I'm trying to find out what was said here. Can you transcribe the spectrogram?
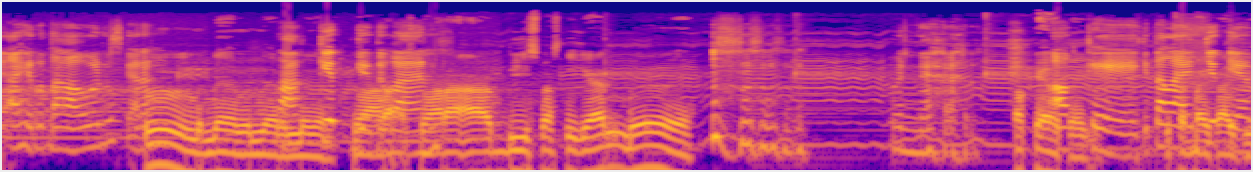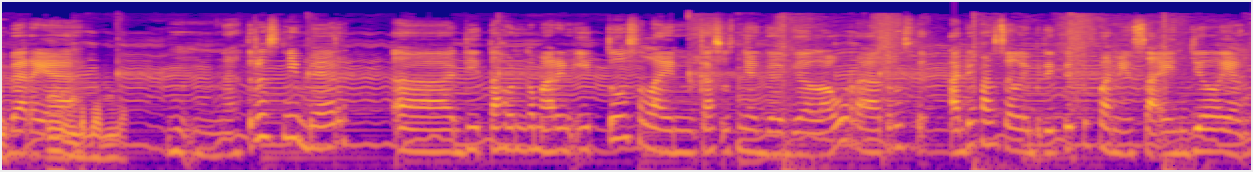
akhir tahun sekarang. Hmm, benar benar. Sakit gitu Suara- kan. Suara habis pasti kan. Beh. Benar. Oke Oke, oke. kita, balik lanjut ya, lagi. Bar ya. Hmm, benar benar. Nah, terus nih Bar, eh, di tahun kemarin itu selain kasusnya Gaga Laura, terus ada kan selebriti tuh Vanessa Angel yang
